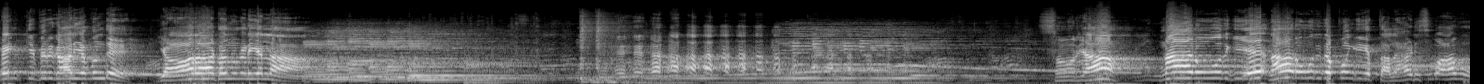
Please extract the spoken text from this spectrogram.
ಬೆಂಕಿ ಬಿರುಗಾಳಿಯ ಮುಂದೆ ಯಾರ ಆಟನೂ ನಡೆಯಲ್ಲ. ಸೂರ್ಯ, ನಾನು ಊದಿಗೆ, ನಾನು ಊದಿದ ಪೊಂಗಿಗೆ ತಲಾಡಿಸುವ ಹಾವು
